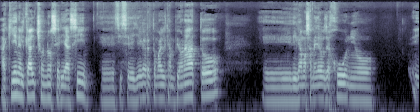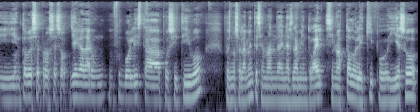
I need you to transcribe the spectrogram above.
Aquí en el calcio no sería así. Eh, si se llega a retomar el campeonato, eh, digamos a mediados de junio, y en todo ese proceso llega a dar un, futbolista positivo, pues no solamente se manda en aislamiento a él, sino a todo el equipo. Y eso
